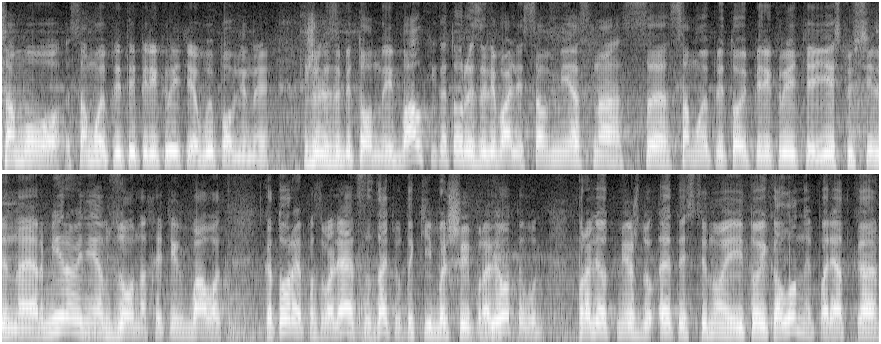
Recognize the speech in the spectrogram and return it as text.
самого, самой плиты перекрытия выполнены железобетонные балки, которые заливались совместно с самой плитой перекрытия. Есть усиленное армирование в зонах этих балок, которое позволяет создать вот такие большие пролеты. Вот пролет между этой стеной и той колонной порядка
